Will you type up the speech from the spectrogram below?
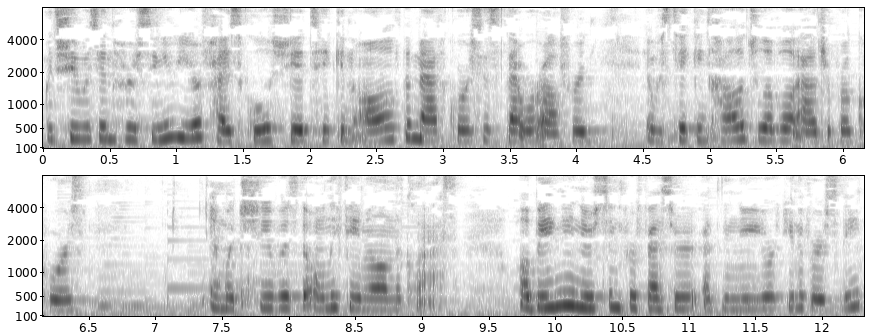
When she was in her senior year of high school, she had taken all of the math courses that were offered and was taking college-level algebra course in which she was the only female in the class. While being a nursing professor at the New York University,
